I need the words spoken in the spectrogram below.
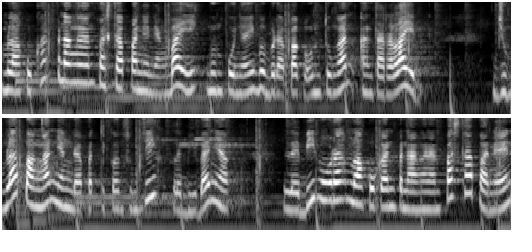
melakukan penanganan pasca panen yang baik mempunyai beberapa keuntungan antara lain jumlah pangan yang dapat dikonsumsi lebih banyak. Lebih murah melakukan penanganan pasca panen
